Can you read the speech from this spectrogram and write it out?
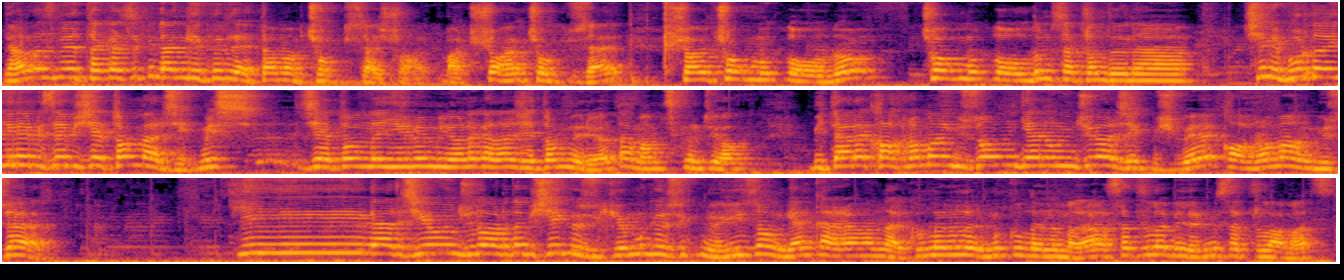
Yalnız bir de takası falan getirdi. Tamam çok güzel şu an. Bak şu an çok güzel. Şu an çok mutlu oldum. Çok mutlu oldum satıldığına. Şimdi burada yine bize bir jeton verecekmiş. Jeton da 20 milyona kadar jeton veriyor. Tamam sıkıntı yok. Bir tane kahraman 110 gen oyuncu verecekmiş ve kahraman güzel. Ki vereceği oyuncularda bir şey gözüküyor mu gözükmüyor. 110 gen kahramanlar kullanılır mı kullanılmaz. Aa, satılabilir mi satılamaz.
